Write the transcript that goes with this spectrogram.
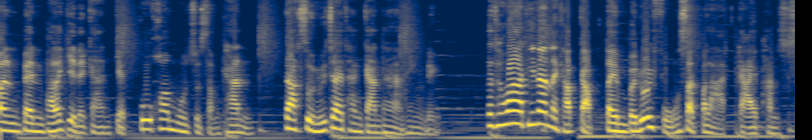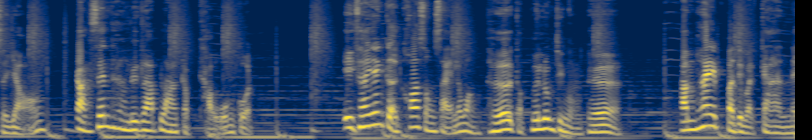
มันเป็นภารกิจในการเก็บกู้ข้อมูลสุดสำคัญ จากศูนย์วิจัยทางการทหารแห่งหนึ่ง แต่ทว่าที่นั่นนะครับกลับเต็มไปด้วยฝูงสัตว์ประหลาดกายพันธุ์สุดสยอง กับเส้นทางลึกลับราวกับเขาวงกฏอีกทั้งยังเกิดข้อสงสัยระหว่างเธอกับเพื่อนร่วมทีมของเธอทำให้ปฏิบัติการใน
